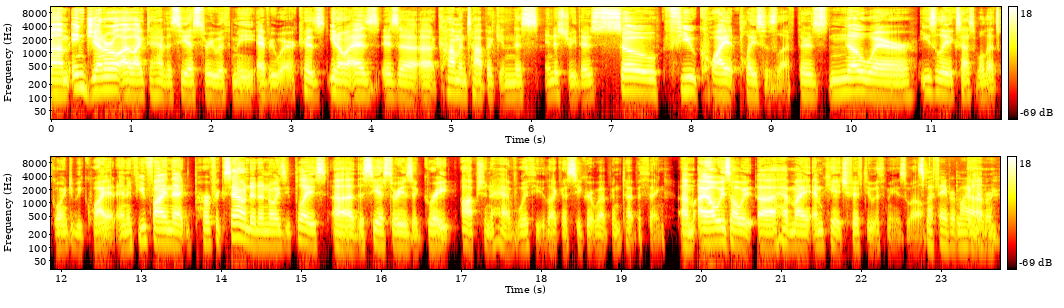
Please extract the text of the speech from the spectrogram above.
Um, in general, I like to have the CS3 with me everywhere because, you know, as is a, a common topic in this industry, there's so few quiet places left. There's nowhere easily accessible that's going to be quiet. And if you find that perfect sound in a noisy place, uh, the CS3 is a great option to have with you, like a secret weapon type of thing. Um, I always, always uh, have my MKH50 with me as well. It's my favorite mic Um, ever.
